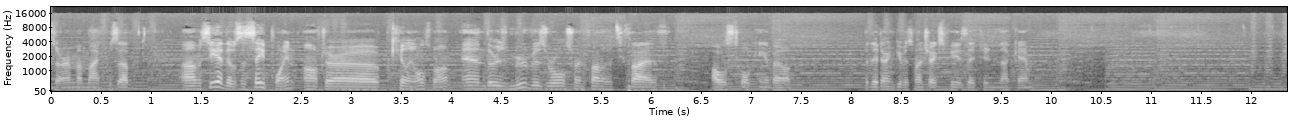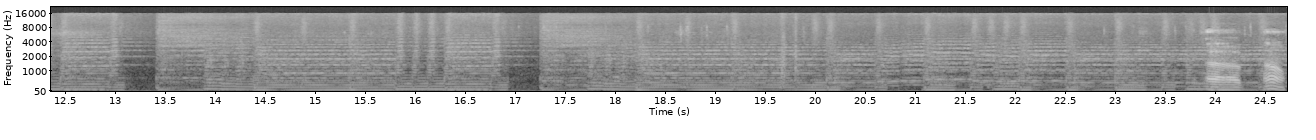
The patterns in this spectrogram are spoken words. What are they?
Sorry, my mic was up. Um, so yeah, there was a save point after uh, killing Ultima, and those movers were also in Final Fantasy V I was talking about, but they don't give as much XP as they did in that game. Uh, oh.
